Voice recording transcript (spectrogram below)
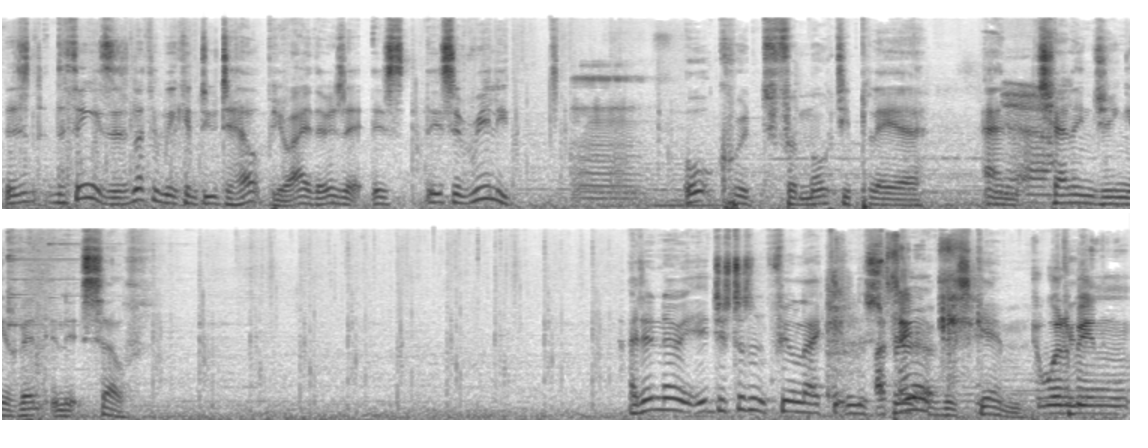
There's, the thing is, there's nothing we can do to help you either, is it? It's, it's a really Mm, awkward for multiplayer and Yeah. challenging event in itself. I don't know, it just doesn't feel like it in the I spirit of think this game. It would have been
